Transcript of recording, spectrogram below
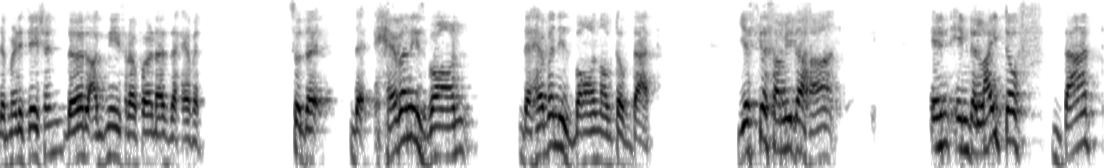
the meditation, there Agni is referred as the heaven. So the, the heaven is born, the heaven is born out of that. Yasya Samidaha, in, in the light of that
